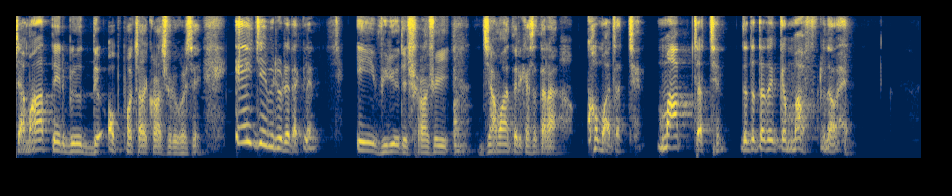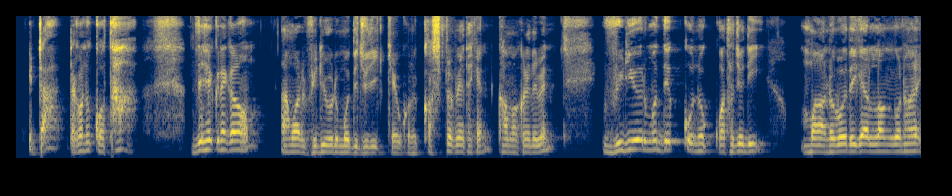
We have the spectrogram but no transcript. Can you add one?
জামাতের বিরুদ্ধে অপপ্রচার করা শুরু করেছে। এই যে ভিডিওটা দেখলেন, এই ভিডিওতে সরাসরি জামাতের কাছে তারা ক্ষমা চাচ্ছেন মাপ চাচ্ছেন, যাতে তাদেরকে মাফ করে দেওয়া হয়। এটা এটা কোনো কথা? যে হোক না কেন, আমার ভিডিওর মধ্যে যদি কেউ কোনো কষ্ট পেয়ে থাকেন, ক্ষমা করে দেবেন। ভিডিওর মধ্যে কোনো কথা যদি মানবাধিকার লঙ্ঘন হয়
